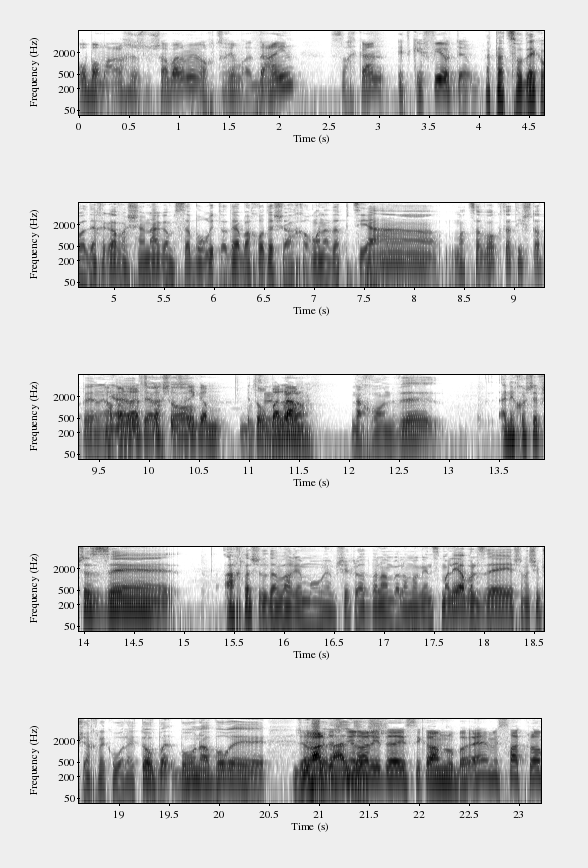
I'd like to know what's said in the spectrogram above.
או במערך של שלושה בלמים, אנחנו צריכים עדיין שחקן התקפי יותר. אתה צודק, אבל דרך אגב, השנה גם סבורית, אתה יודע, בחודש האחרון עד הפציעה, מצבו קצת השתפר. אבל אל תשכח שהוא. שיחק גם בתור. בלם. נכון, ואני חושב שזה אחלה של דבר אם הוא ימשיך להיות בלם ולא מגן שמאלי, אבל זה, יש אנשים שיחלקו עליי. טוב, בואו נעבור אה, ג'רלדש נראה לי די סיכמנו, אין משחק לא,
